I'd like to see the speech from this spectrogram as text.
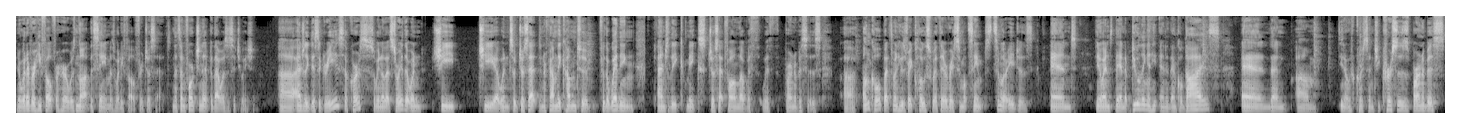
you know whatever he felt for her was not the same as what he felt for Josette, and that's unfortunate, but that was the situation. Uh, Angelique disagrees, of course, so we know that story. That when she she uh, when so Josette and her family come to for the wedding, Angelique makes Josette fall in love with with Barnabas's uh, uncle, but someone he was very close with. They were very similar, same similar ages, and you know, and they end up dueling, and he and the uncle dies, and then um, you know, of course, then she curses Barnabas,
